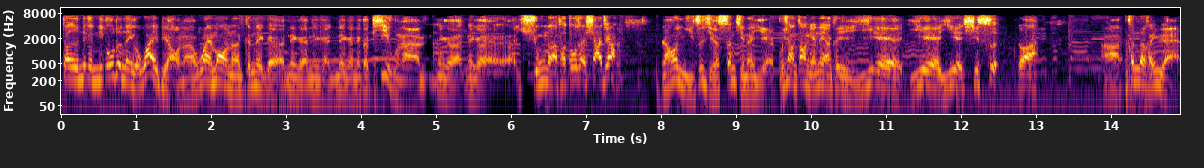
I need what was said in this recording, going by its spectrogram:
但是那个妞的那个外表呢，外貌呢，跟那个那个那个那个那个屁股呢，那个那个胸呢，它都在下降。然后你自己的身体呢，也不像当年那样可以一夜一夜一夜七次，对吧？啊，喷得很远，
